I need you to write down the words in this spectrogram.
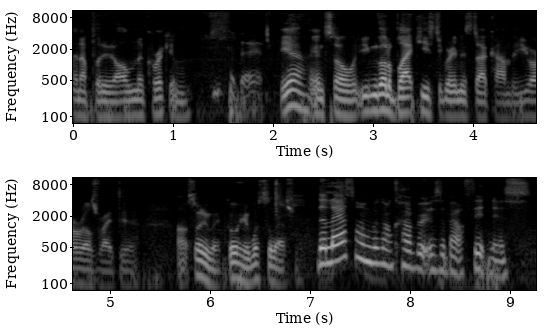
and I put it all in the curriculum. Look at that. Yeah, and so you can go to blackkeystogreatness.com. The URL's right there. Uh, so anyway, go ahead. What's the last one? The last one we're gonna cover is about fitness.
